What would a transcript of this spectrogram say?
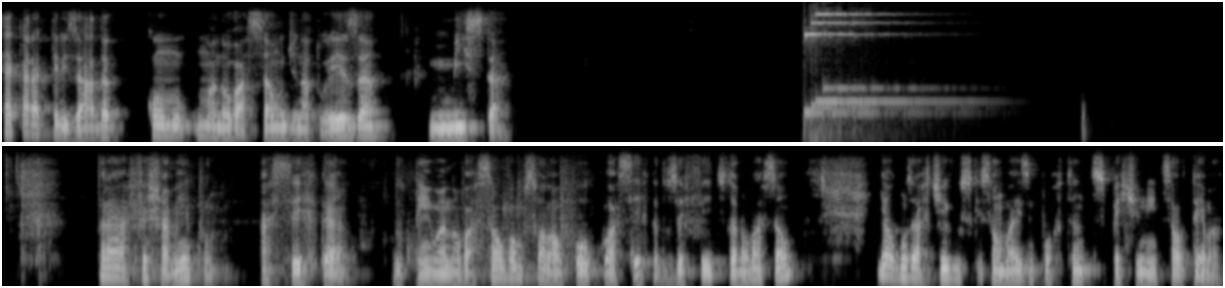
é caracterizada como uma inovação de natureza mista. Para fechamento, acerca do tema inovação, vamos falar um pouco acerca dos efeitos da inovação e alguns artigos que são mais importantes pertinentes ao tema.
